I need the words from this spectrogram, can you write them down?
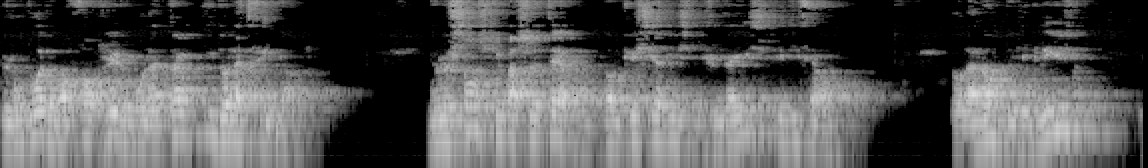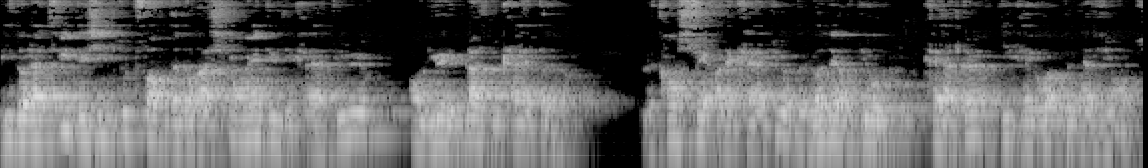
que l'on doit devoir forger le mot latin idolatria. Mais le sens que par ce terme dans le christianisme et le judaïsme est différent. Dans la langue de l'Église, l'idolâtrie désigne toute forme d'adoration indue des créatures en lieu et place du Créateur. Le transfert à la créature de l'honneur dû au Créateur, dit Grégoire de Naziance.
